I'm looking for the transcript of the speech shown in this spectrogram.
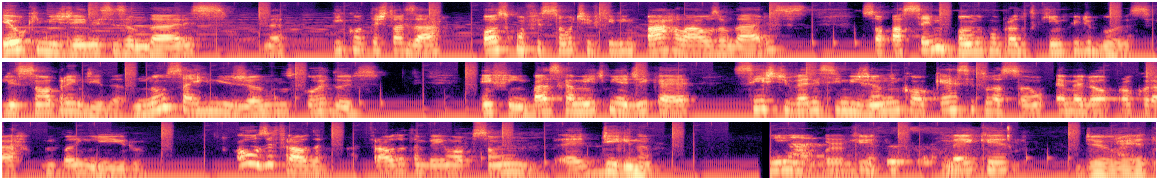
Eu que mijei nesses andares, né? E contextualizar. Pós-confissão, tive que limpar lá os andares. Só passei pano com produto químico de boas. Lição aprendida: não sair mijando nos corredores. Enfim, basicamente minha dica é: se estiverem se mijando em qualquer situação, é melhor procurar um banheiro. Ou use fralda. Fralda também é uma opção é, digna. Work it, make it, do it,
